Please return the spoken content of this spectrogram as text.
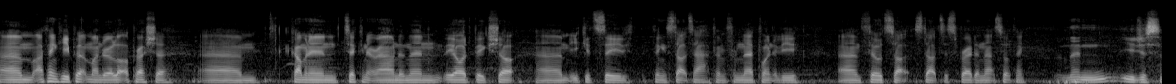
Um, I think he put him under a lot of pressure, um, coming in, ticking it around, and then the odd big shot. Um, you could see things start to happen from their point of view um, fields start, start to spread and that sort of thing. And then you just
